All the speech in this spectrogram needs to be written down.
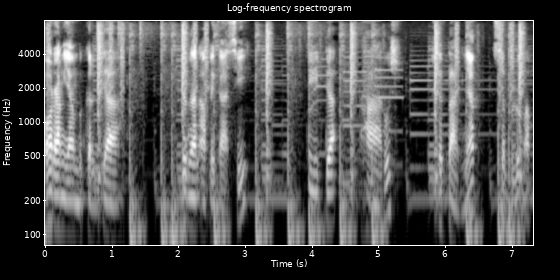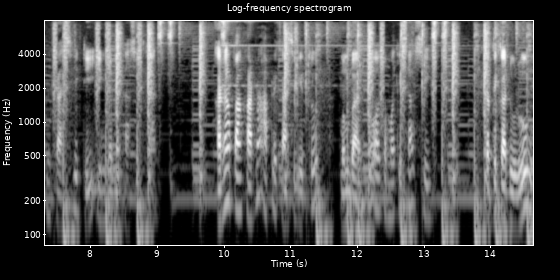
orang yang bekerja dengan aplikasi tidak harus sebanyak sebelum aplikasi diimplementasikan. Karena apa? Karena aplikasi itu membantu otomatisasi. Ketika dulu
